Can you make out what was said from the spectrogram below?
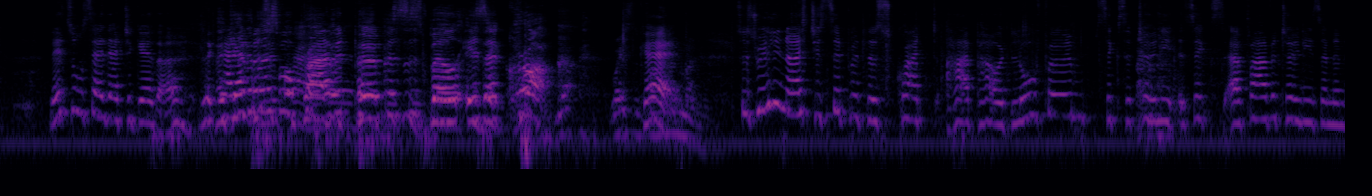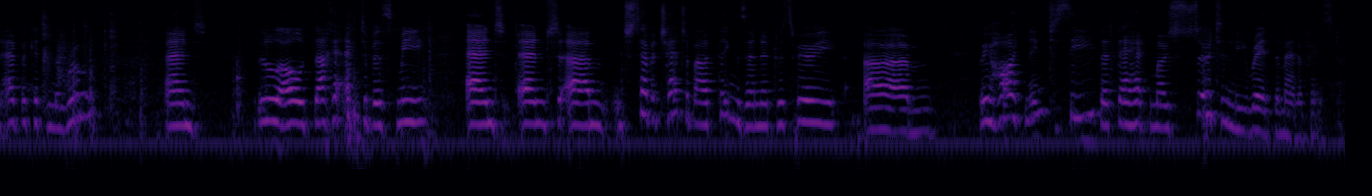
Let's all say that together. The, cannabis, for private purposes bill is a crock. Yeah. Waste of Okay. Time and money. So it's really nice to sit with this quite high-powered law firm, six attorney, six, uh, five attorneys and an advocate in the room, and little old dagga activist me, and and um, just have a chat about things. And it was very um, very heartening to see that they had most certainly read the manifesto.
